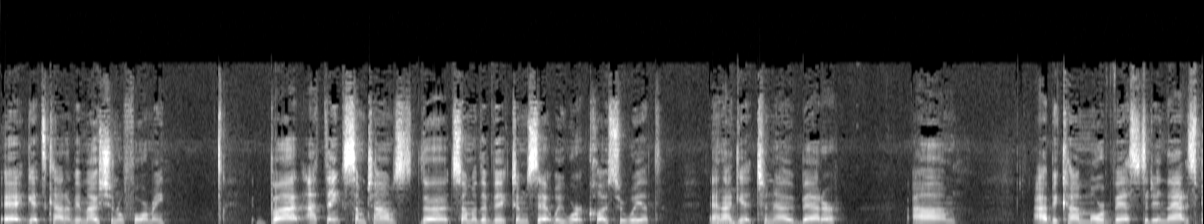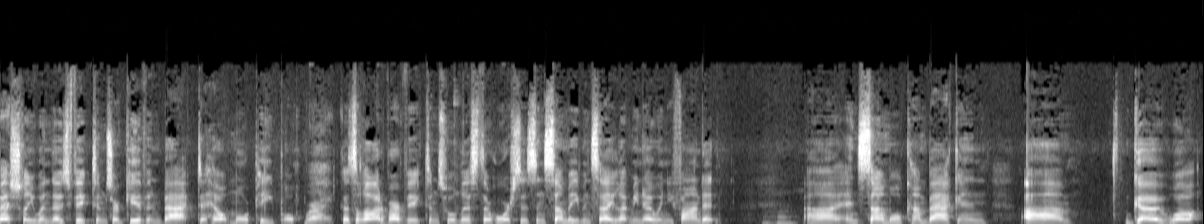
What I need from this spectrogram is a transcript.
It gets kind of emotional for me. But I think sometimes the some of the victims that we work closer with, and I get to know better. Um, I become more vested in that, especially when those victims are given back to help more people. Right. Because a lot of our victims will list their horses, and some even say, "Let me know when you find it." Uh, and some will come back and um, go, "Well,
